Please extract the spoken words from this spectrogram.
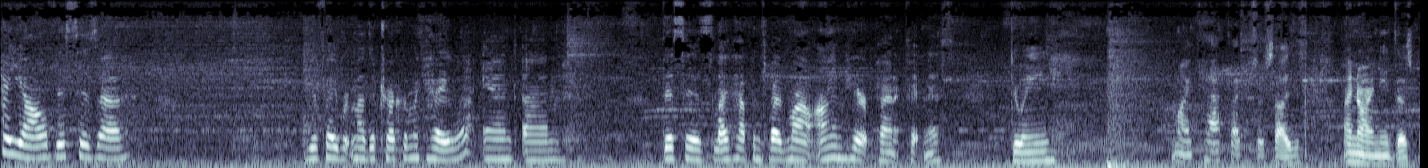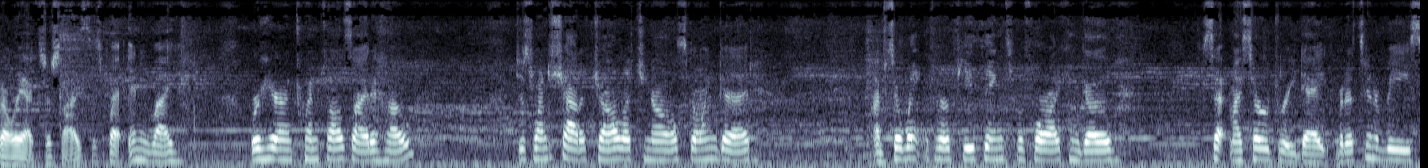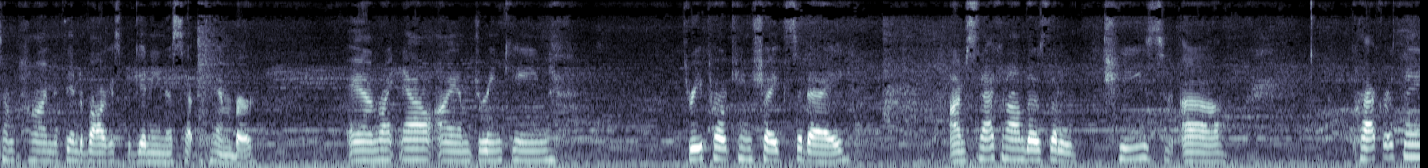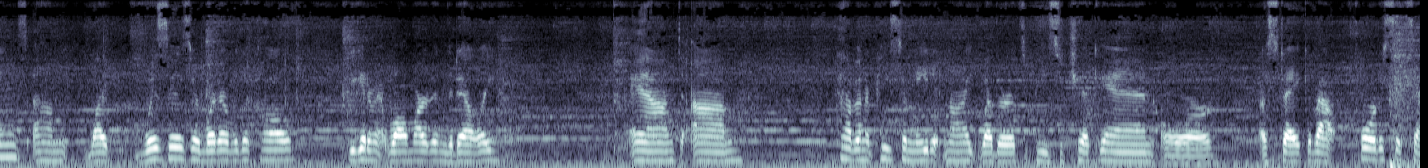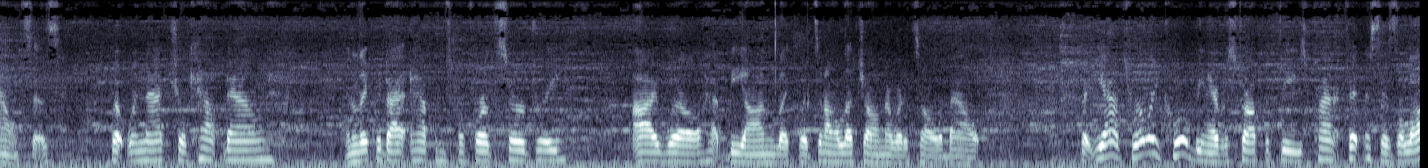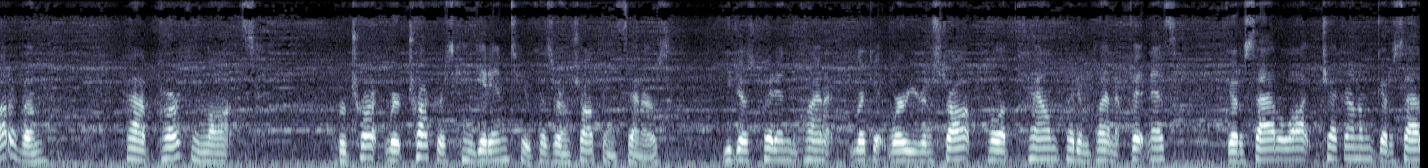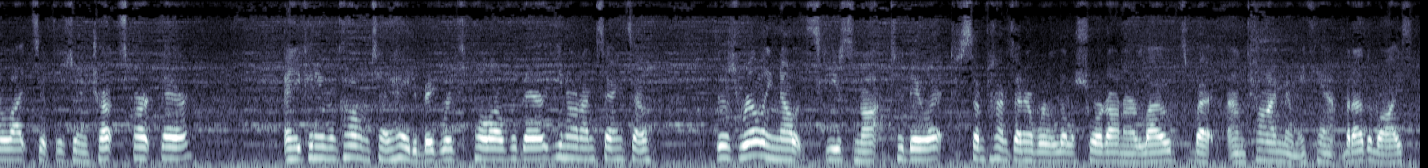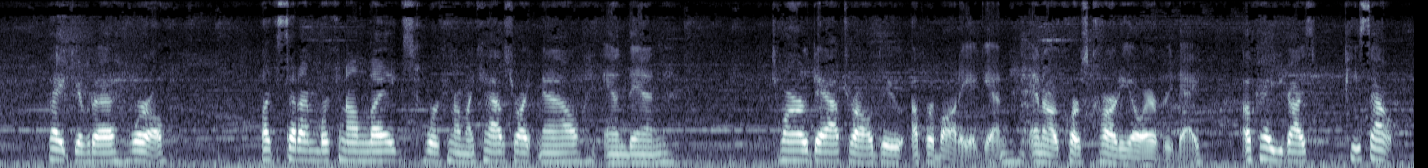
Hey y'all, this is uh, your favorite mother trucker, Michaela, and um, this is Life Happens by the Mile. I am here at Planet Fitness doing my calf exercises. I know I need those belly exercises, but anyway, we're here in Twin Falls, Idaho. Just wanted to shout at y'all, let you know all's going good. I'm still waiting for a few things before I can go set my surgery date, but it's going to be sometime at the end of August, beginning of September. And right now I am drinking three protein shakes a day. I'm snacking on those little cheese uh, cracker things, um, like Whizzes or whatever they're called. You get them at Walmart in the deli. And um, having a piece of meat at night, whether it's a piece of chicken or a steak about four to six ounces. But when the actual countdown and liquid diet happens before the surgery, I will have, be on liquids and I'll let y'all know what it's all about. But yeah, it's really cool being able to stop at these Planet Fitnesses. A lot of them have parking lots for truck where truckers can get into because they're in shopping centers. You just put in the Planet, look at where you're going to stop, pull up the town, put in Planet Fitness, Go to satellite, check on them. Go to satellite, see if there's any trucks parked there. And you can even call them and say, hey, do big rigs pull over there? You know what I'm saying? So there's really no excuse not to do it. Sometimes I know we're a little short on our loads, but on time and we can't. But otherwise, hey, give it a whirl. Like I said, I'm working on legs, working on my calves right now, and then tomorrow, day after, I'll do upper body again. And of course, cardio every day. Okay, you guys, Peace out.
